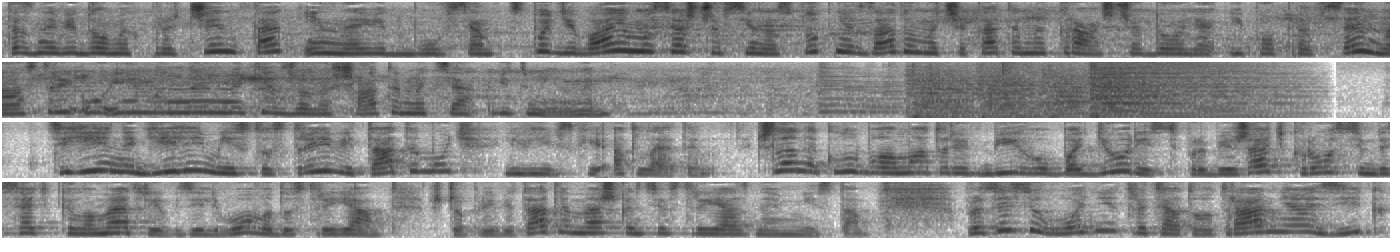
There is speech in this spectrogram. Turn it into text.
Та з невідомих причин так і не відбувся. Сподіваємося, що всі наступні задуми чекатиме краща доля, і, попри все, настрій у іменинників залишатиметься відмінним. Цієї неділі місто Стрий вітатимуть львівські атлети. Члени клубу аматорів бігу Бадьорість пробіжать крос 70 кілометрів зі Львова до Стрия, щоб привітати мешканців Стрия з ним міста. Про це сьогодні, 30 травня, ЗІК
